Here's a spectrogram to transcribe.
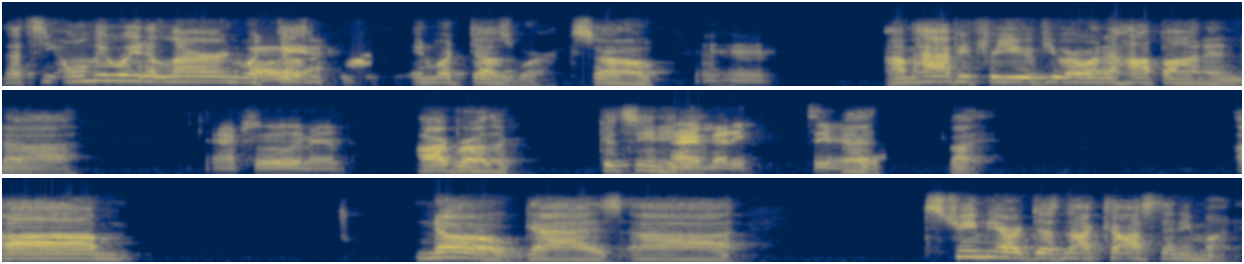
That's the only way to learn what Oh, doesn't yeah. work and what does work. So hmm I'm happy for you if you ever want to hop on and. uh Absolutely, man. All right, brother. Good seeing you. All right, again. buddy. See you, man. Bye. Um, no, guys. Uh, StreamYard does not cost any money.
